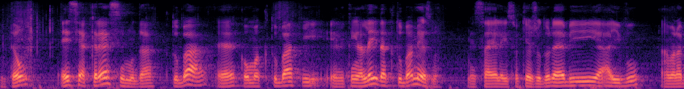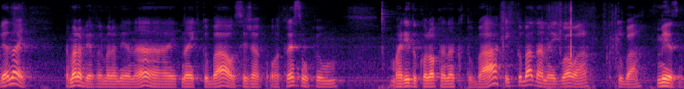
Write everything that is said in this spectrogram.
Então, esse acréscimo da Ketubá é como a Ketubá que ele tem a lei da Ketubá mesma. Messaela, isso aqui ajuda o Rebbe, a Ivu, a Marabianai. A Marabia vai Marabianai, na Ketubá, ou seja, o acréscimo que o marido coloca na Ketubá, que Ketubá dá é igual a Ketubá mesmo.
